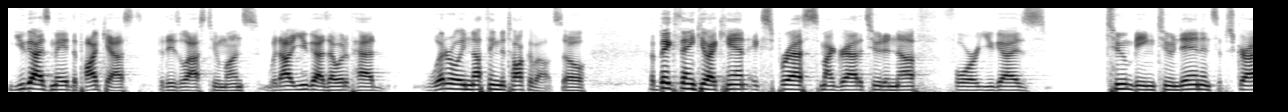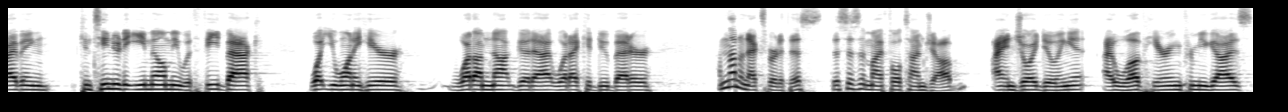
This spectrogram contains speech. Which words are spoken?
You guys made the podcast for these last two months. Without you guys, I would have had literally nothing to talk about. So, a big thank you. I can't express my gratitude enough for you guys tune, being tuned in and subscribing. Continue to email me with feedback, what you want to hear, what I'm not good at, what I could do better. I'm not an expert at this. This isn't my full time job. I enjoy doing it. I love hearing from you guys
